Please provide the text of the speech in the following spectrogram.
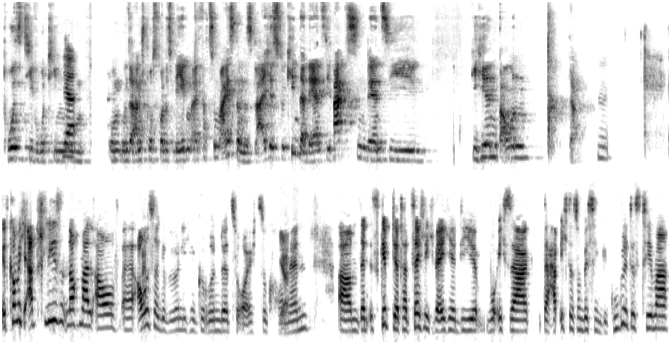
positive Routinen, ja. um, um unser anspruchsvolles Leben einfach zu meistern. Das gleiche ist für Kinder, während sie wachsen, während sie Gehirn bauen. Ja. Hm. Jetzt komme ich abschließend nochmal auf äh, außergewöhnliche Gründe zu euch zu kommen. Ja. Ähm, denn es gibt ja tatsächlich welche, die, wo ich sage, da habe ich das so ein bisschen gegoogelt, das Thema,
